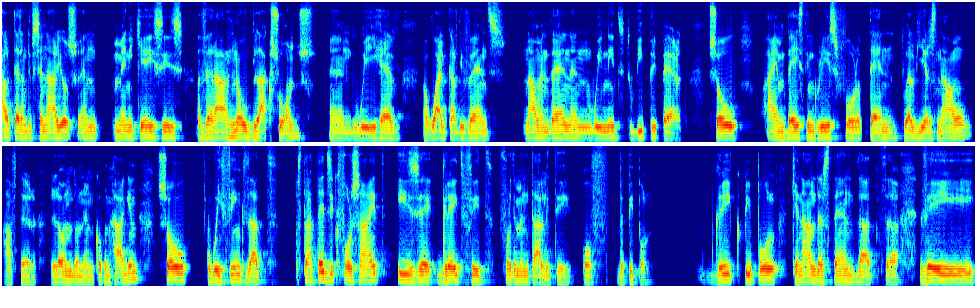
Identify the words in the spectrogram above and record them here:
alternative scenarios. And many cases there are no black swans and we have wildcard events now and then and we need to be prepared. So i'm based in greece for 10 12 years now after london and copenhagen. So we think that strategic foresight is a great fit for the mentality of the people Greek people can understand that uh, they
